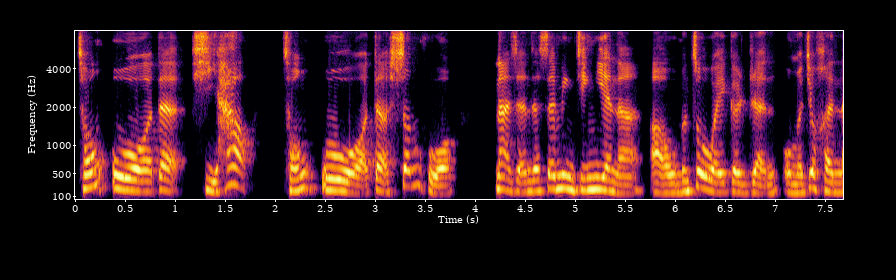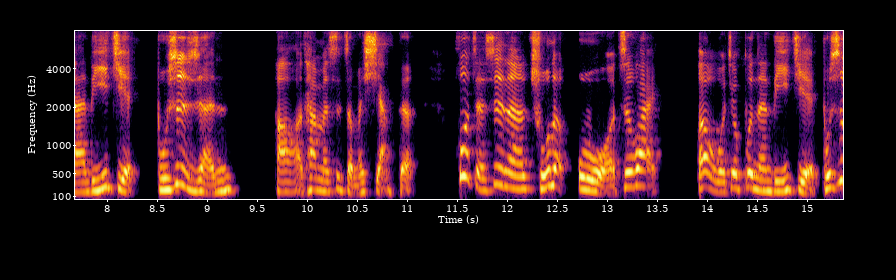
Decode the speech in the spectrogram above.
从我的喜好，从我的生活，那人的生命经验呢？啊、我们作为一个人，我们就很难理解，不是人，啊、他们是怎么想的，或者是呢，除了我之外，哦，我就不能理解，不是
